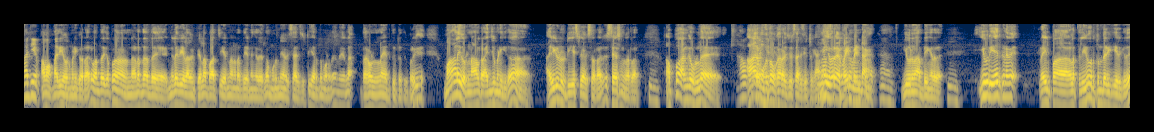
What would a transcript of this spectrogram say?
மதியம். ஆமாம் மதியம் ஒரு மணிக்கு வர்றாரு. வந்ததுக்கப்புறம் நடந்த அந்த நிலவியல் அமைப்பெல்லாம் பார்த்து என்ன நடந்தது என்னங்கிறதெல்லாம் முழுமையாக விசாரிச்சுட்டு இறந்து போனது. அந்த எல்லாம் தகவலெல்லாம் எடுத்துக்கிட்டதுக்கு பிறகு மாலை ஒரு நாலரை அஞ்சு மணிக்கு தான் அரியலூர் டிஎஸ்பி ஆஃபீஸ் வர்றாரு ஸ்டேஷனுக்கு வர்றாரு. அப்போ அங்கே உள்ள ஆறு முகத்தை உட்கார வச்சு விசாரிச்சுட்டு இருக்காங்க. இவரை ஃபைன் பண்ணிட்டாங்க. இவர் தான் அப்படிங்கிறத. இவர் ஏற்கனவே ரயில் பாலத்துலேயும் ஒரு துண்டறிக்கை இருக்குது.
